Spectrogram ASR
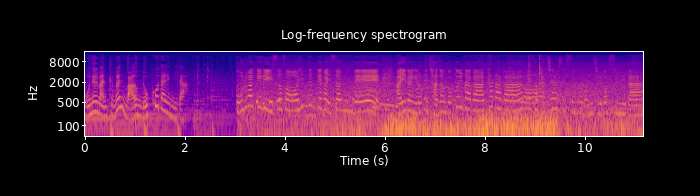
오늘만큼은 마음 놓고 달립니다. 오르막길이 있어서 힘든 때가 있었는데 아이랑 이렇게 자전거 끌다가 타다가 하면서 같이 할 수 있어서 너무 즐겁습니다.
